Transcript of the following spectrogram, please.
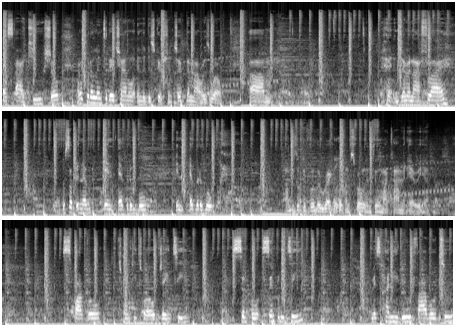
S-I-Q Show. I'm gonna put a link to their channel in the description. Check them out as well. Um, Gemini Fly. What's up, inev- inevitable? Inevitable. I'm just looking for the regulars. I'm scrolling through my comment area. Sparkle 2012 JT. Simple Simply T. Miss Honeydew 502.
